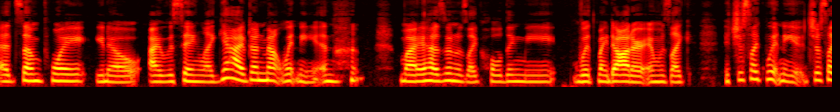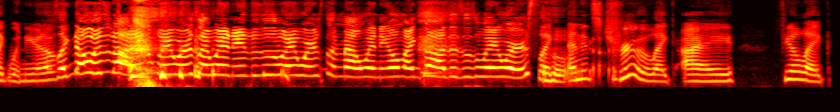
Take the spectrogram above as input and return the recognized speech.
at some point, you know, I was saying, like, Yeah, I've done Mount Whitney. And my husband was like holding me with my daughter and was like, It's just like Whitney. It's just like Whitney. And I was like, No, it's not. It's way worse than Whitney. This is way worse than Mount Whitney. Oh my God, this is way worse. Like, Oh and it's true. Like, I feel like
